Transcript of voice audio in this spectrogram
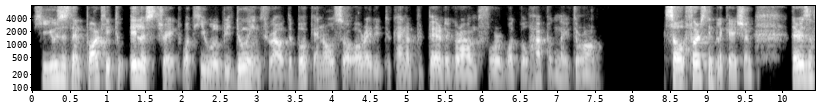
he uses them partly to illustrate what he will be doing throughout the book and also already to kind of prepare the ground for what will happen later on. So, first implication there is a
